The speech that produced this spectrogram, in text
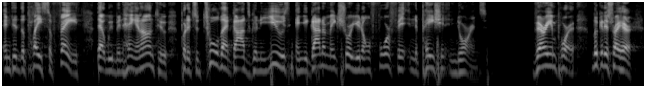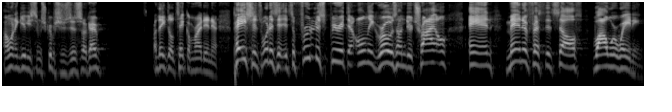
into the place of faith that we've been hanging on to. But it's a tool that God's going to use, and you got to make sure you don't forfeit into patient endurance. Very important. Look at this right here. I want to give you some scriptures, just okay? I think they'll take them right in there. Patience, what is it? It's a fruit of the Spirit that only grows under trial and manifests itself while we're waiting.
